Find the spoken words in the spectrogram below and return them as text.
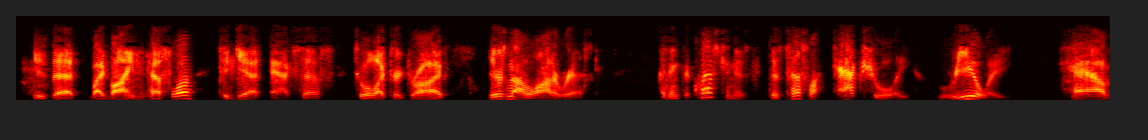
is that by buying Tesla to get access to electric drive, there's not a lot of risk. I think the question is, does Tesla actually, really have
